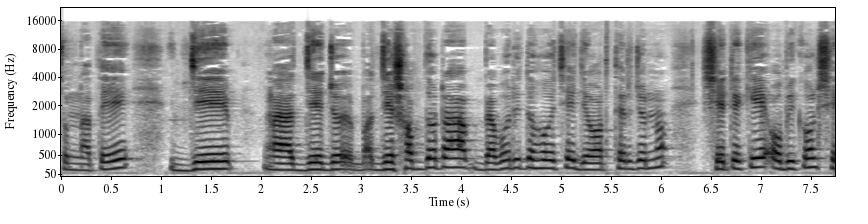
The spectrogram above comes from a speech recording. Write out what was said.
সুন্নাতে যে যে যে শব্দটা ব্যবহৃত হয়েছে যে অর্থের জন্য, সেটাকে অবিকল সে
